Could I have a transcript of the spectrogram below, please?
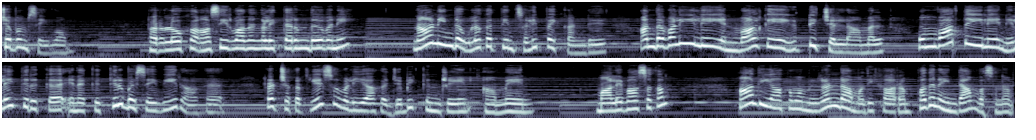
ஜெபம் செய்வோம். பரலோக ஆசீர்வாதங்களை தரும் தேவனே நான் இந்த உலகத்தின் செழிப்பைக் கண்டு அந்த வழியிலே என் வாழ்க்கையை இட்டுச் செல்லாமல் உம் வார்த்தையிலே நிலைத்திருக்க எனக்கு கிருபை செய்வீராக. இரட்சகர் இயேசு வழியாக ஜெபிக்கின்றேன். ஆமேன். மாலை வாசகம். ஆதியாகமம் இரண்டாம் அதிகாரம் பதினைந்தாம் வசனம்.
